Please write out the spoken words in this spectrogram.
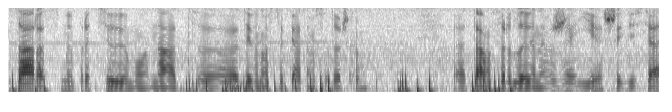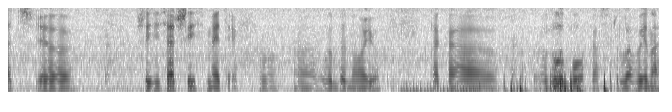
Зараз ми працюємо над е, 95-м садочком. Е, Там свердловина вже є 60, е, 66 метрів е, глибиною. Така глибока свердловина.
